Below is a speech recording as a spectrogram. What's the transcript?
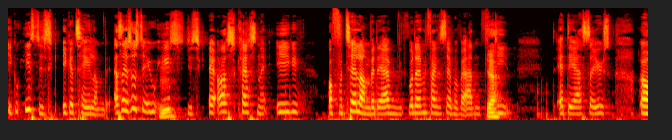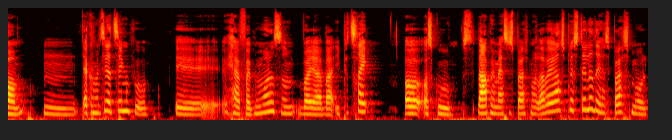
egoistisk ikke at tale om det. Altså, jeg synes, det er egoistisk mm. af os kristne ikke at fortælle om, hvad det er, hvordan vi faktisk ser på verden, fordi ja. at det er seriøst. Og mm, jeg kommer til at tænke på øh, her for et par måneder siden, hvor jeg var i P3, og, og skulle svare på en masse spørgsmål, og hvor jeg også blev stillet det her spørgsmål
